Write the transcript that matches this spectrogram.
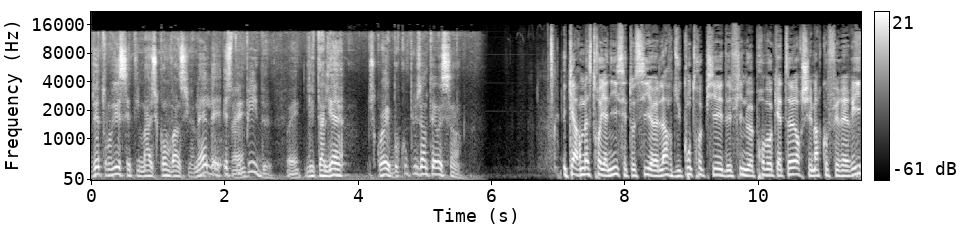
détruire cette image conventionnelle et, stupide. L'italien, je crois, est beaucoup plus intéressant. Car Mastroianni, c'est aussi euh, l'art du contre-pied des films provocateurs chez Marco Ferreri,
